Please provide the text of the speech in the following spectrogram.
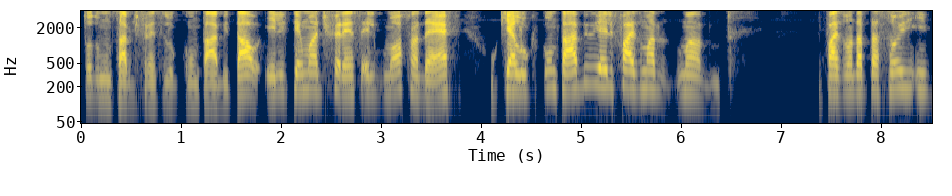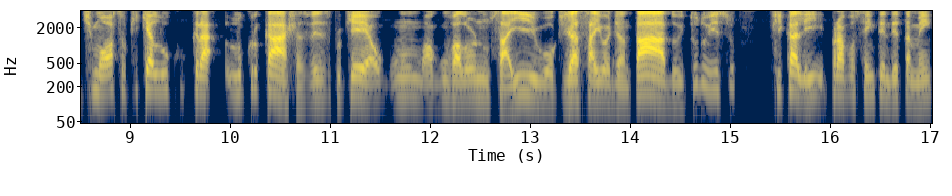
todo mundo sabe a diferença de lucro contábil e tal, ele tem uma diferença, ele mostra na DF o que é lucro contábil e ele faz uma, uma faz uma adaptação e te mostra o que é lucro, lucro caixa, às vezes porque algum, algum valor não saiu ou que já saiu adiantado, e tudo isso fica ali para você entender também,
